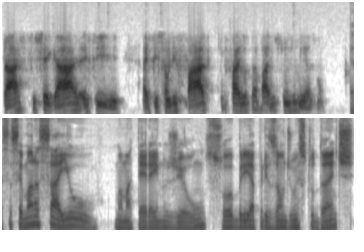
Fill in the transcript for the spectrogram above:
para se chegar a, esse, a efeição de fábrica que faz o trabalho sujo mesmo. Essa semana saiu uma matéria aí no G1 sobre a prisão de um estudante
